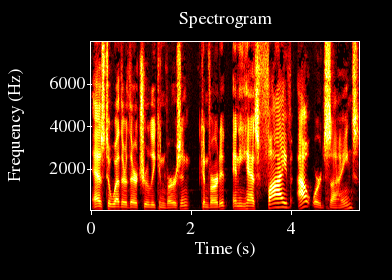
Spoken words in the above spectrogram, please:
as to whether they're truly conversion converted. And he has five outward signs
